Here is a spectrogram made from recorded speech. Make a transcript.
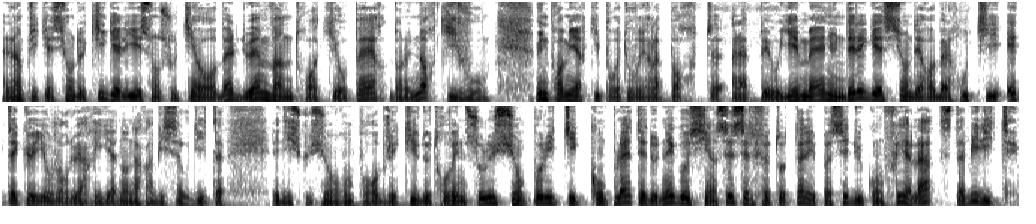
l'implication de Kigali et son soutien aux rebelles du M23 qui opèrent dans le Nord Kivu. Une première qui pourrait ouvrir la porte à la paix au Yémen, une délégation des rebelles Houthis est accueillie aujourd'hui à Riyad, en Arabie Saoudite. Les discussions auront pour objectif de trouver une solution politique complète et de négocier un cessez-le-feu total et passer du conflit à la stabilité.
